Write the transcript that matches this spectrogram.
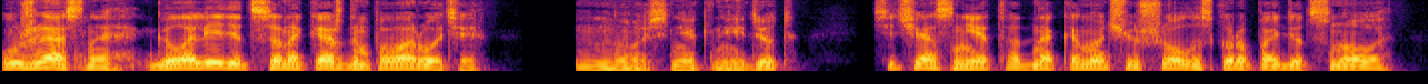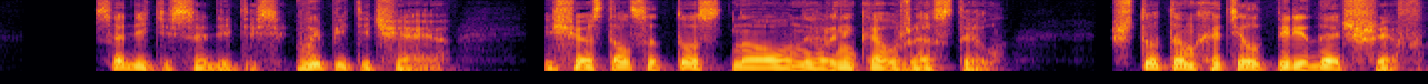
«Ужасно. Гололедица на каждом повороте». «Но снег не идет?» «Сейчас нет, однако ночью шел и скоро пойдет снова». «Садитесь, садитесь. Выпейте чаю. Еще остался тост, но он наверняка уже остыл. Что там хотел передать шеф?»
